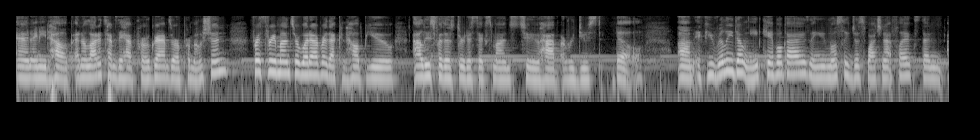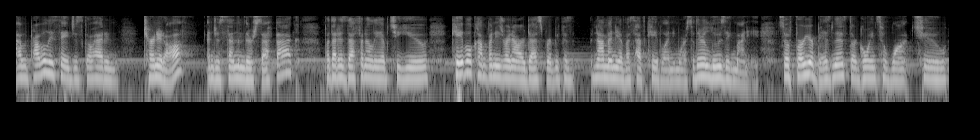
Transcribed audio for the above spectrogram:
and I need help. And a lot of times they have programs or a promotion for three months or whatever that can help you, at least for those three to six months, to have a reduced bill. Um, if you really don't need cable, guys, and you mostly just watch Netflix, then I would probably say just go ahead and turn it off and just send them their stuff back. But that is definitely up to you. Cable companies right now are desperate because not many of us have cable anymore. So they're losing money. So for your business, they're going to want to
